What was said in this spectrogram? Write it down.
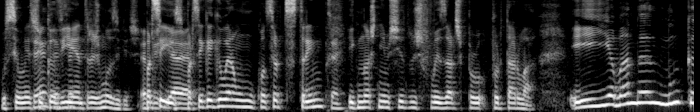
o silêncio Sim, que sim, havia sim. entre as músicas. Havia- parecia isso, é. parecia que aquilo era um concerto de stream e que nós tínhamos sido os felizardos por, por estar lá. E a banda nunca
